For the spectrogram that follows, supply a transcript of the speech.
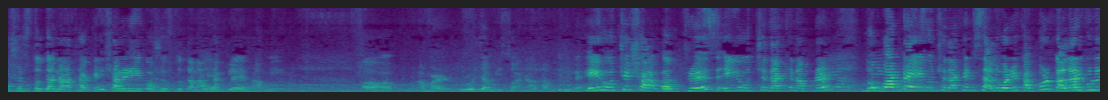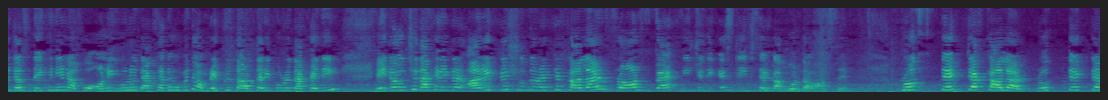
অসুস্থতা না থাকে, শারীরিক অসুস্থতা না থাকলে আমি অনেকগুলো দেখাতে হবে তো, আমরা একটু তাড়াতাড়ি করে দেখাই দিই। এটা হচ্ছে দেখেন সুন্দর একটা কালার ফ্রন্ট নিচে দিকে আছে। প্রত্যেকটা কালার প্রত্যেকটা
